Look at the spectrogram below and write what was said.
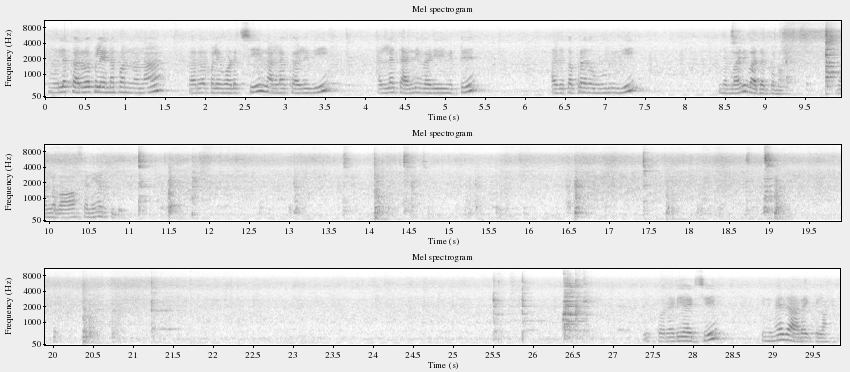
முதல்ல கருவேப்பிலை என்ன பண்ணணும்னா கருவேப்பிலை உடச்சி நல்லா கழுவி நல்லா தண்ணி வடிவி விட்டு அதுக்கப்புறம் அதை உருவி இந்த மாதிரி வதக்கணும். நல்ல வாசனையாக இருக்குது. இப்போ ரெடி ஆயிடுச்சு. இனிமேல் இதை அரைக்கலாம்.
